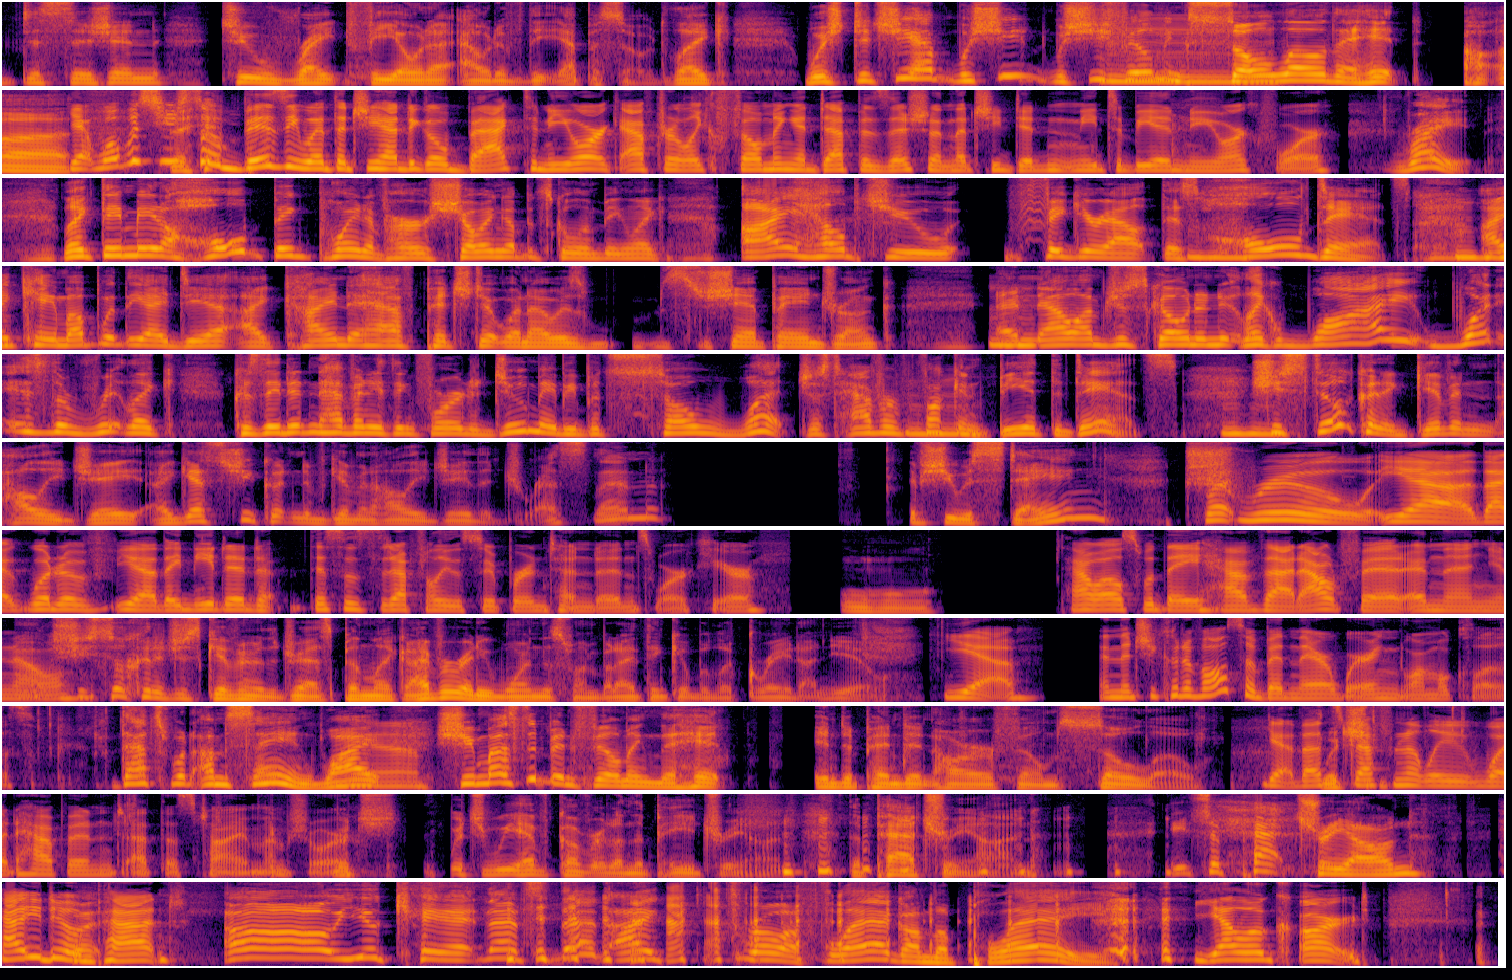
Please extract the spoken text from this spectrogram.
decision to write Fiona out of the episode. Like, was did she have was she was she filming Mm. solo the hit? Uh, Yeah, what was she so busy with that she had to go back to New York after like filming a deposition that she didn't need to be in New York for? Right. Like they made a whole big point of her showing up at school and being like, I helped you figure out this Mhm. whole dance. Mm-hmm. I came up with the idea. I kind of half pitched it when I was champagne drunk. And Mhm. now I'm just going to new, like, why? What is the re- like? Because they didn't have anything for her to do, maybe. But so what? Just have her Mhm. fucking be at the dance. Mhm. She still could have given Holly J. I guess she couldn't have given Holly J. the dress then, if she was staying. but- True. Yeah, that would have. Yeah, they needed. This is definitely the superintendent's work here. Mm-hmm. How else would they have that outfit? And then you oh, know, She still could have just given her the dress, been like, I've already worn this one, but I think it would look great on you. yeah. And then she could have also been there wearing normal clothes. That's what I'm saying. Why Yeah. she must have been filming the hit independent horror film Solo, Yeah, that's Which- definitely what happened at this time. I'm sure. which which we have covered on the Patreon, the Patreon. It's a Patreon. How you doing, but- Pat? Oh, you can't. That's that. I throw a flag on the play. Yellow card.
